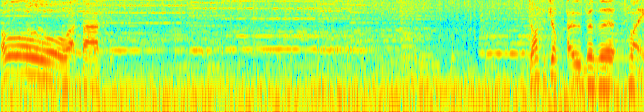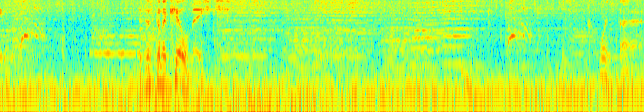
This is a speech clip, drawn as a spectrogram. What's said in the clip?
Oh, that's bad. Do I have to jump over the planes? Is this going to kill me? Coin there.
